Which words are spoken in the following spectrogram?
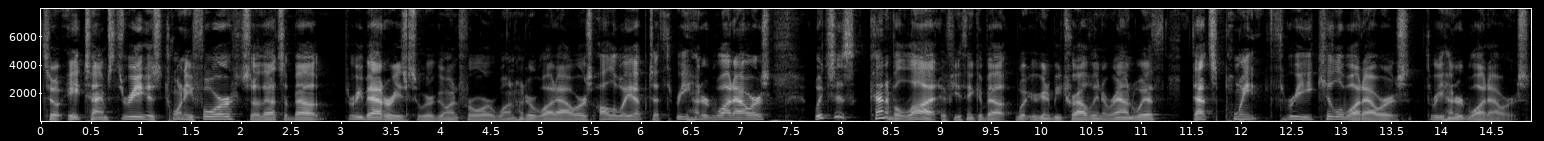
So 8 times 3 is 24, so that's about three batteries. So we're going for 100 watt hours all the way up to 300 watt hours, which is kind of a lot if you think about what you're going to be traveling around with. That's 0.3 kilowatt hours, 300 watt hours.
